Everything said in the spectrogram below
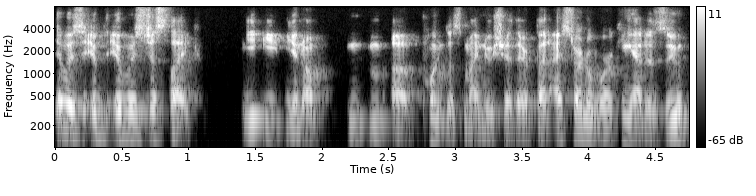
it was it, it was just like you, know a pointless minutia there. But I started working at a zoo,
